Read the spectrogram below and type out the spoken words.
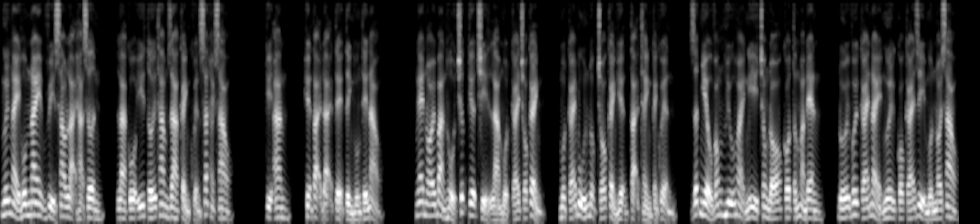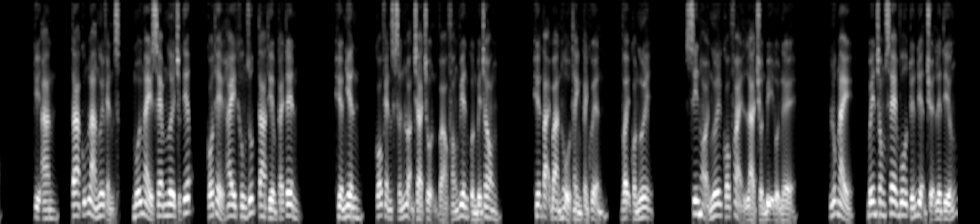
ngươi ngày hôm nay vì sao lại hạ sơn, là cố ý tới tham gia cảnh khuyển sát hạch sao? Kỳ an, hiện tại đại tệ tình huống thế nào? Nghe nói bàn hổ trước kia chỉ là một cái chó cảnh, một cái bún độc chó cảnh hiện tại thành cảnh khuyển, rất nhiều vong hữu hoài nghi trong đó có tấm màn đen, đối với cái này ngươi có cái gì muốn nói sao? Kỳ an, ta cũng là ngươi fans, mỗi ngày xem ngươi trực tiếp, có thể hay không giúp ta thêm cái tên? Hiển nhiên, có fans sấn loạn trà trộn vào phóng viên quần bên trong. Hiện tại bàn hổ thành cảnh quyển vậy còn ngươi? Xin hỏi ngươi có phải là chuẩn bị đổi nghề? Lúc này, bên trong xe vô tuyến điện chuyện lên tiếng,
